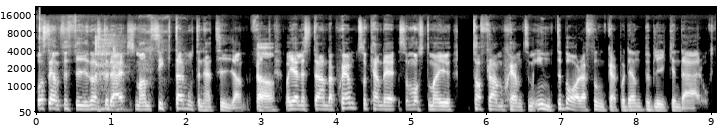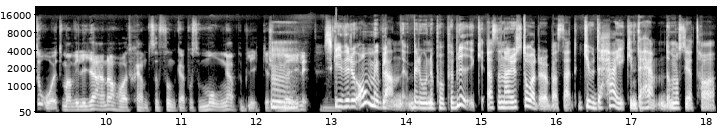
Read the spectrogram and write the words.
och sen förfinas det där så man siktar mot den här tian. För ja. vad gäller standup-skämt så, så måste man ju ta fram skämt som inte bara funkar på den publiken där och då. Utan man vill ju gärna ha ett skämt som funkar på så många publiker som mm. möjligt. Mm. Skriver du om ibland beroende på publik? Alltså när du står där och bara säger gud det här gick inte hem. Då måste jag ta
